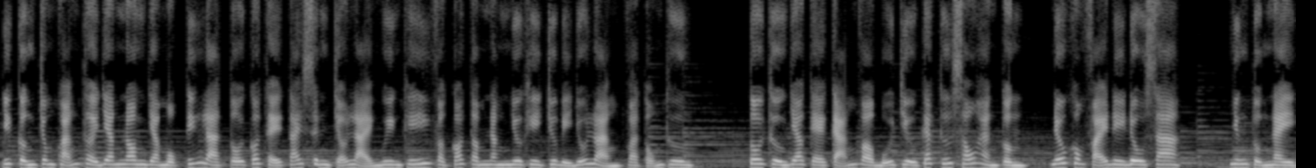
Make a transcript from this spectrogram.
Chỉ cần trong khoảng thời gian non và một tiếng là tôi có thể tái sinh trở lại nguyên khí và có tâm năng như khi chưa bị rối loạn và tổn thương. Tôi thường ra kè cảng vào buổi chiều các thứ sáu hàng tuần, nếu không phải đi đâu xa. Nhưng tuần này,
